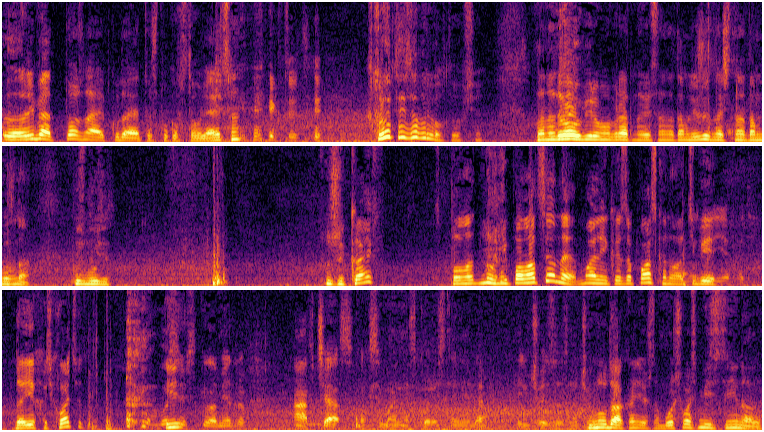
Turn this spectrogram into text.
Э, Ребят, кто знает, куда эта штука вставляется? Кто ты? Кто это изобрел-то вообще? Ладно, давай уберем обратно. Если она там лежит, значит она там нужна. Пусть будет. Слушай, кайф. Полно- Ну, не полноценная, маленькая запаска, ну а тебе Ехать. доехать хватит? 80 километров. А, в час максимальная скорость на ней, да? Или что это за значок? Ну да, конечно, больше 80 не надо.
